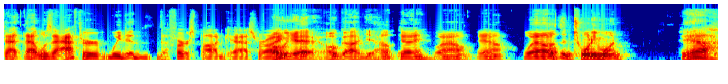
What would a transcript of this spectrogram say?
That that was after we did the first podcast, right? Oh yeah. Oh God, yeah. Okay. Wow. Yeah. I Well, was in 21. yeah,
